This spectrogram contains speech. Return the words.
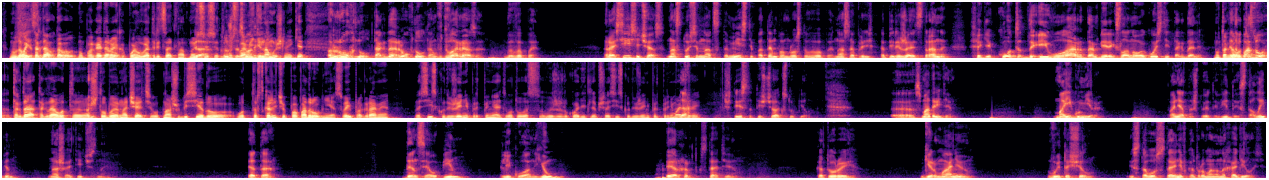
Ну, давайте Если... тогда, давай, ну, по Гайдару, я как понял, вы отрицательно относитесь, да. это мы с вами смотрите, единомышленники. Рухнул, тогда рухнул там в два раза ВВП. Россия сейчас на 117 месте по темпам роста ВВП. Нас опережают страны, всякие Кот де Ивуар, там берег слоновой кости и так далее. Ну, тогда Это вот, позор. Тогда, тогда вот, э, чтобы начать вот нашу беседу, вот расскажите поподробнее о своей программе Российского движения предпринимателей. Вот у вас, вы же руководитель общероссийского движения предпринимателей. Да, 400 тысяч человек вступило. Э, смотрите, мои кумиры. Понятно, что это Вита и Столыпин – наши отечественные. Это Дэн Сяопин, Ли Куан Юм, Эрхард, кстати, который Германию вытащил из того состояния, в котором она находилась.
